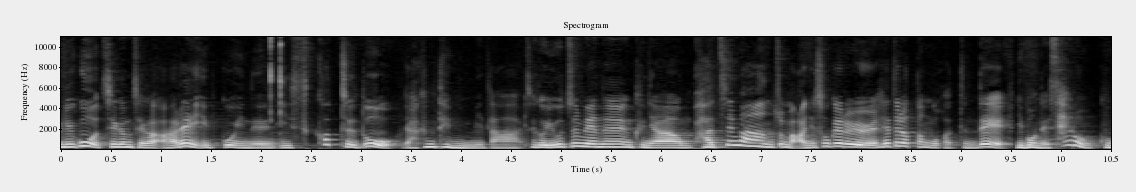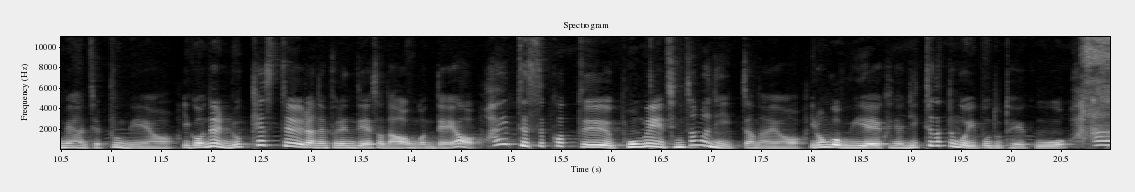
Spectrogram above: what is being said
그리고 지금 제가 아래에 입고 있는 이 스커트도 야금템입니다. 제가 요즘에는 그냥 바지만 좀 많이 소개를 해드렸던 것 같은데 이번에 새로 구매한 제품이에요. 이거는 루캐스트라는 브랜드에서 나온 건데요. 화이트 스커트 봄에 진짜 많이 입잖아요. 이런 거 위에 그냥 니트 같은 거 입어도 되고 화사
